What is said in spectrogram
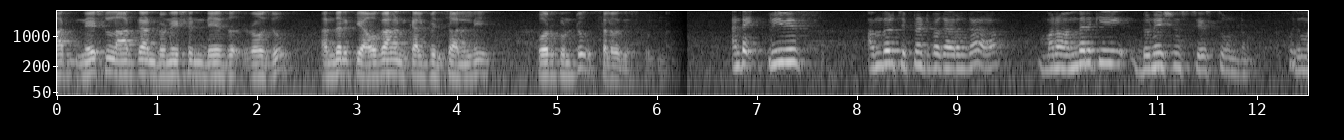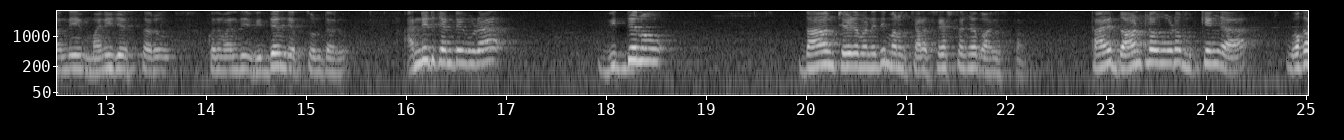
or national organ donation day రోజు అందరికీ అవగాహన కల్పించాలని కోరుకుంటూ సెలవు తీసుకుంటున్నాను. అంటే ప్రీవియస్ అందరూ చెప్పినట్టు ప్రకారంగా మనం అందరికీ డొనేషన్స్ చేస్తూ ఉంటాం. కొంతమంది మనీ చేస్తారు కొంతమంది విద్యను చెప్తుంటారు అన్నిటికంటే కూడా విద్యను దానం చేయడం అనేది మనం చాలా శ్రేష్టంగా భావిస్తాం. కానీ దాంట్లో కూడా ముఖ్యంగా ఒక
